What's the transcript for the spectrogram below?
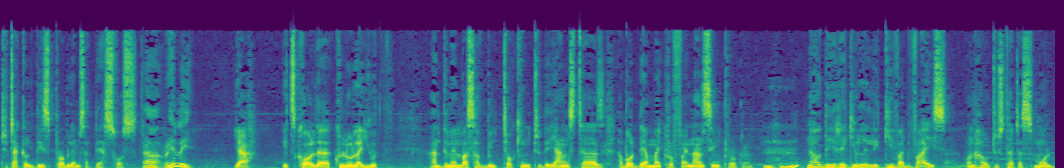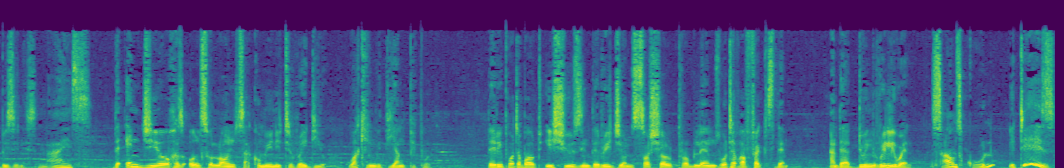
to tackle these problems at their source. Ah, really? Yeah, it's called uh, Kulula Youth. And the members have been talking to the youngsters about their microfinancing program. Mm-hmm. Now they regularly give advice on how to start a small business. Nice. The NGO has also launched a community radio working with young people. They report about issues in the region, social problems, whatever affects them. And they are doing really well. Sounds cool. It is.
